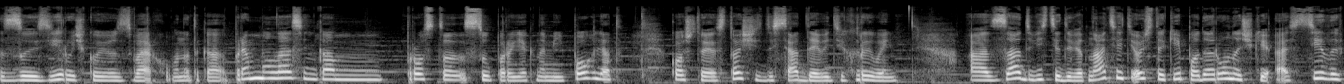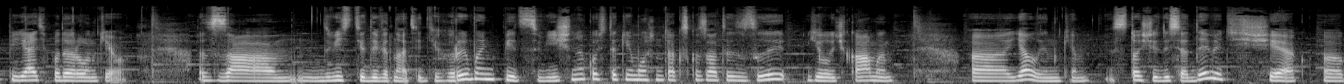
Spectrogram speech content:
з зірочкою зверху. Вона така прям малесенька, просто супер, як на мій погляд, коштує 169 гривень. А за 219 ось такі подаруночки, а з цілих 5 подарунків за 219 гривень підсвічник, ось такий, можна так сказати, з гілочками е, ялинки. 169 ще е,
